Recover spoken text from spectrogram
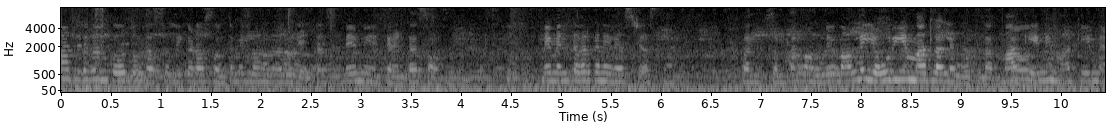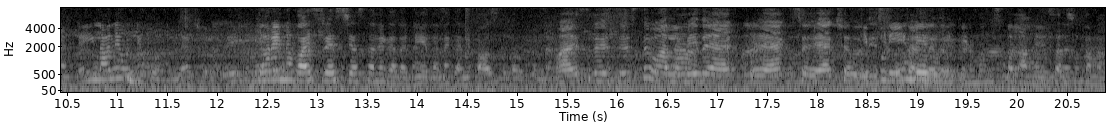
మాట్లాడడానికి అవుతుంది అసలు? ఇక్కడ సొంత ఇల్లు ఉన్నారు రెంటర్స్ మేము ఇక్కడ రెంటర్స్ అవుతుంది మేము ఎంతవరకు రెస్ట్ చేస్తాము? కొంత సొంతంగా ఉండే వాళ్ళే ఎవరు ఏం మాట్లాడలేకపోతున్నారు. మాకేమి మాకేమి అంటే ఇలానే ఉండిపోతుంది యాక్చువల్లీ ఎవరైనా వాయిస్ రేస్ చేస్తానే కదండి ఏదైనా కానీ పాసిబుల్ అవుతుంది. వాయిస్ రైజ్ చేస్తే వాళ్ళ మీద యాక్షన్ ఇప్పుడు ఏం లేదు ఇక్కడ మున్సిపల్ ఆమె సరస్వతమ్మ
